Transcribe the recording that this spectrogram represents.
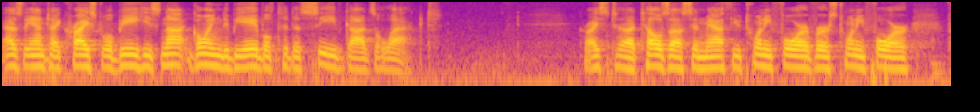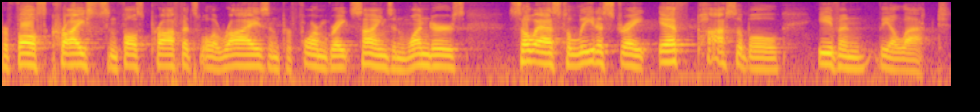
as the Antichrist will be, he's not going to be able to deceive God's elect. Christ uh, tells us in Matthew 24, verse 24 For false Christs and false prophets will arise and perform great signs and wonders, so as to lead astray, if possible, even the elect.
